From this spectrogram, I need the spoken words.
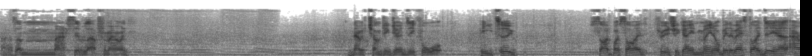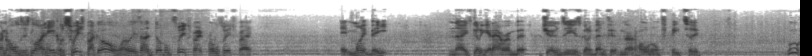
That was a massive lap from Aaron. Now he's challenging Jonesy for P2. Side by side through the chicane may not be the best idea. Aaron holds his line. Here comes switchback. Oh, is that a double switchback? Full switchback. It might be. No, he's going to get Aaron, but Jonesy is going to benefit from that hold on for P2. Whew.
